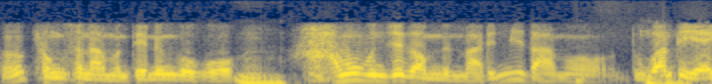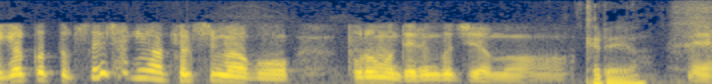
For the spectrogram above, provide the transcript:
어? 경선하면 되는 거고 음. 아무 문제가 없는 말입니다. 뭐 누구한테 얘기할 것도 없어요. 자기가 결심하고 들어오면 되는 거죠. 뭐 그래요. 네.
